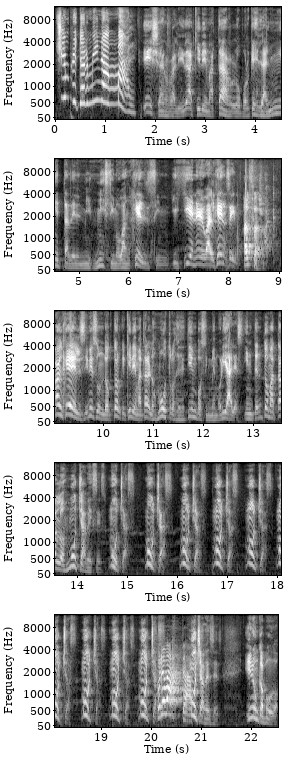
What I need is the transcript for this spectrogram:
siempre terminan mal. Ella en realidad quiere matarlo porque es la nieta del mismísimo Van Helsing. ¿Y quién es Van Helsing? Al flashback. Van Helsing es un doctor que quiere matar a los monstruos desde tiempos inmemoriales. Intentó matarlos muchas veces, muchas, muchas, muchas, muchas, muchas, muchas, muchas, muchas, muchas. Pero basta. Muchas veces. Y nunca pudo.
